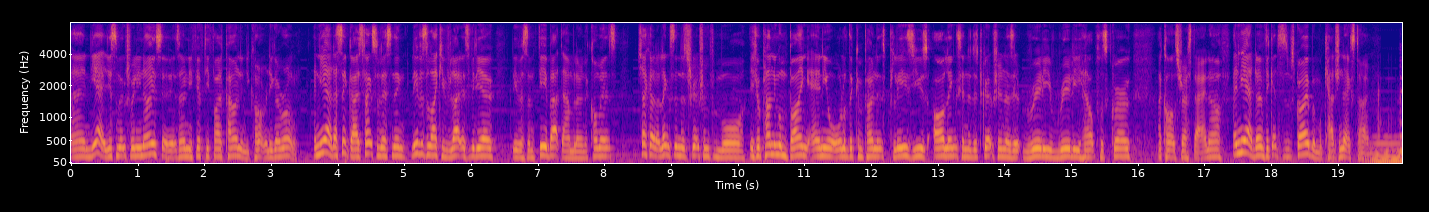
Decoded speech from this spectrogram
And yeah, it just looks really nice and it's only £55 and you can't really go wrong. And yeah, that's it guys, thanks for listening. Leave us a like if you like this video, leave us some feedback down below in the comments. Check out the links in the description for more. If you're planning on buying any or all of the components, please use our links in the description as it really, really helps us grow. I can't stress that enough. And yeah, don't forget to subscribe and we'll catch you next time.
